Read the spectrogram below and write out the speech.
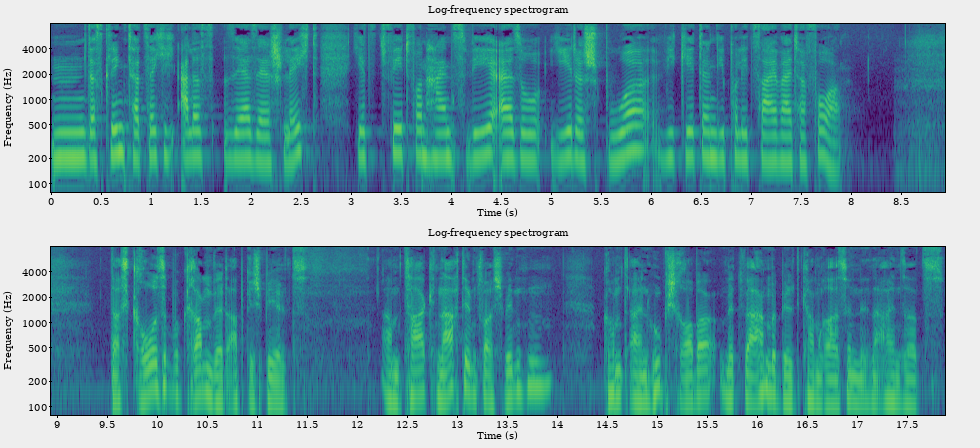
Hm, das klingt tatsächlich alles sehr, sehr schlecht. Jetzt fehlt von Heinz W. also jede Spur. Wie geht denn die Polizei weiter vor? Das große Programm wird abgespielt. Am Tag nach dem Verschwinden kommt ein Hubschrauber mit Wärmebildkameras in den Einsatz.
